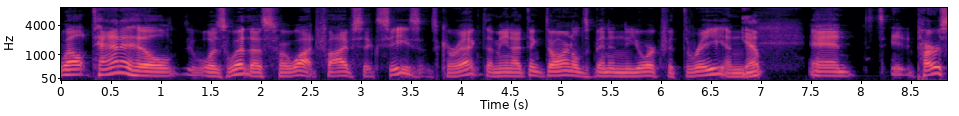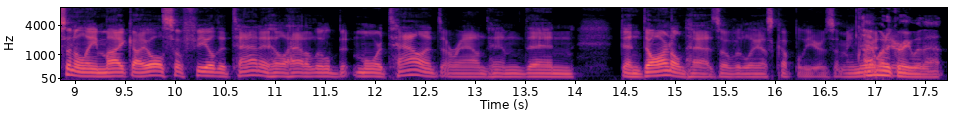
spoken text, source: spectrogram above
Well, Tannehill was with us for what five, six seasons, correct? I mean, I think Darnold's been in New York for three, and yep. And personally, Mike, I also feel that Tannehill had a little bit more talent around him than than Darnold has over the last couple of years. I mean, I would agree with that.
